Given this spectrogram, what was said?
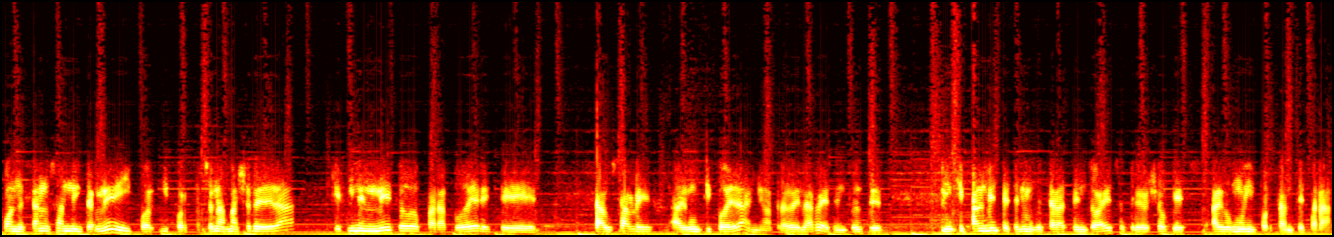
cuando están usando internet y por, y por personas mayores de edad que tienen métodos para poder este, causarles algún tipo de daño a través de la red. Entonces, principalmente tenemos que estar atentos a eso, creo yo que es algo muy importante para,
